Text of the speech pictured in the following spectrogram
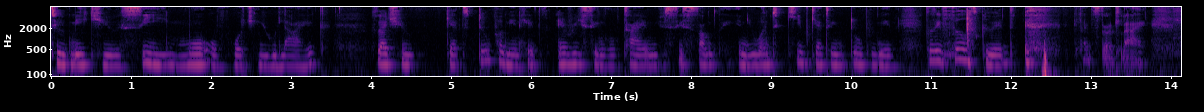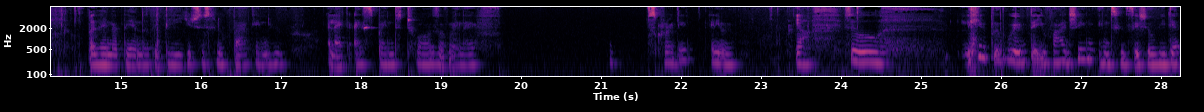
to make you see more of what you like, so that you get dopamine hits every single time you see something and you want to keep getting dopamine because it feels good. Let's not lie. But then at the end of the day, you just look back and you, like, I spent two hours of my life scrolling. Anyway, yeah. So we're diverging into social media,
